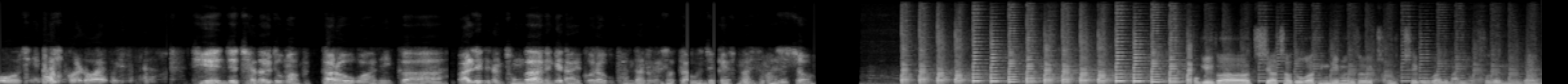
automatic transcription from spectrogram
인지 못하시고 진입하신 걸로 알고 있습니다. 뒤에 이제 차들도 막 따라오고 하니까 빨리 그냥 통과하는 게 나을 거라고 판단을 하셨다고 이제 계속 말씀하셨죠. 거기가 지하차도가 생기면서 정체 구간이 많이 없어졌는데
